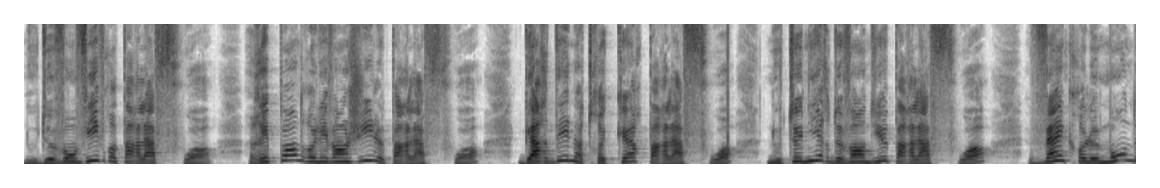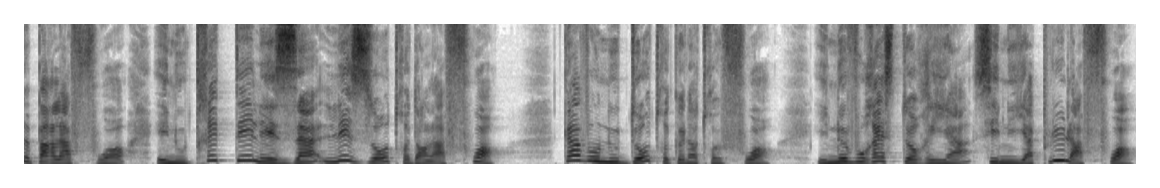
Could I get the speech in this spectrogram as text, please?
Nous devons vivre par la foi, répandre l'Évangile par la foi, garder notre cœur par la foi, nous tenir devant Dieu par la foi, vaincre le monde par la foi et nous traiter les uns les autres dans la foi. Qu'avons-nous d'autre que notre foi? Il ne vous reste rien s'il n'y a plus la foi.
